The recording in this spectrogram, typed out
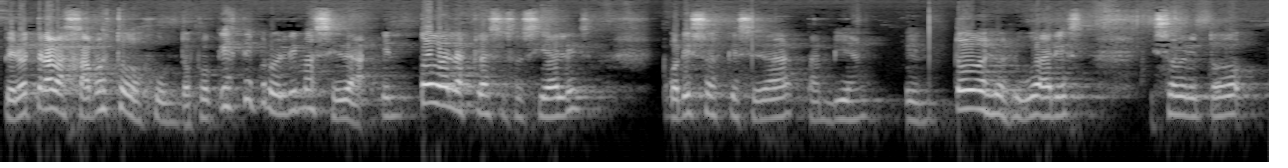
Pero trabajamos todos juntos, porque este problema se da en todas las clases sociales, por eso es que se da también en todos los lugares y sobre todo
